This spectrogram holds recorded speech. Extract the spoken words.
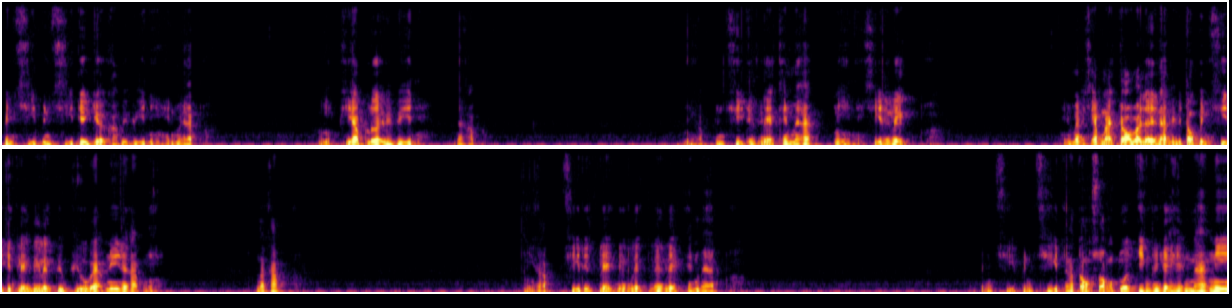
เป็นขีดเป็นขีดเยอะๆครับพี่ๆนี่เห็นไหมฮะนี่เพียบเลยพี่ๆนี่นะครับ นี่ครับเป็นขีดเล็กๆเห็นไหมฮะนี่นี่ขีดเล็กๆเห็นไหมแคปหน้าจอไว้เลยนะพี่ต้องเป็นขีดเล็กๆเล็กๆผิวๆแบบนี้นะครับนี่นะครับนี่ครับขีดเล็กๆเล็กๆเล็กๆเห็นไหมฮะเป็นขีดเป็นขีดนะต้องสองตัวจริงถึงจะเห็นนะนี่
